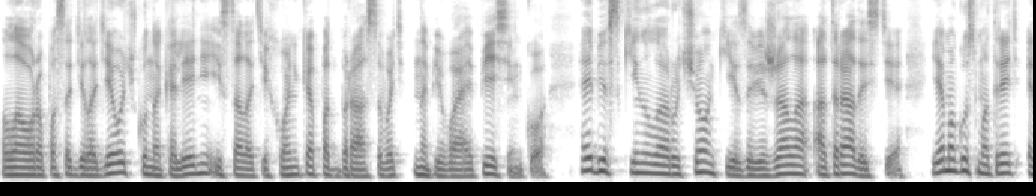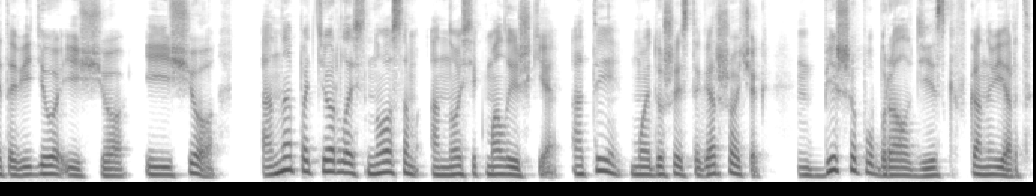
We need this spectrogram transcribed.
Лаура посадила девочку на колени и стала тихонько подбрасывать, напевая песенку. Эбби вскинула ручонки и завизжала от радости. Я могу смотреть это видео еще и еще. Она потерлась носом о носик малышки. А ты, мой душистый горшочек. Бишоп убрал диск в конверт.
